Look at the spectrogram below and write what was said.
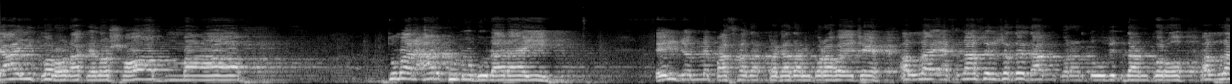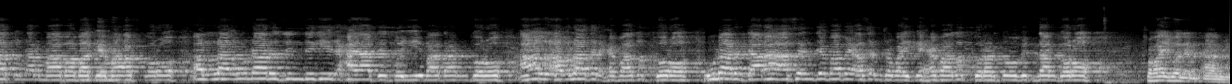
যাই করো না কেন সব মাফ। তোমার আর কোনো গুণা নাই। এই জন্য পাঁচ হাজার টাকা দান করা হয়েছে। আল্লাহ এখলাসের সাথে দান করার তৌফিক দান করো। আল্লাহ তোমার মা বাবাকে মাফ করো। আল্লাহ উনার জিন্দগির হায়াতে তৈবা দান করো। আল আওলাদের হেফাজত করো। উনার যারা আছেন যেভাবে আছেন সবাইকে হেফাজত করার তৌফিক দান করো। সবাই বলেন আমি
